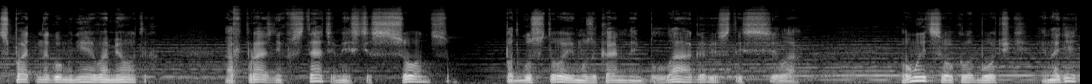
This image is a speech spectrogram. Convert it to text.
спать на гумне в ометах, а в праздник встать вместе с солнцем под густой музыкальной благовест из села. умыться около бочки и надеть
